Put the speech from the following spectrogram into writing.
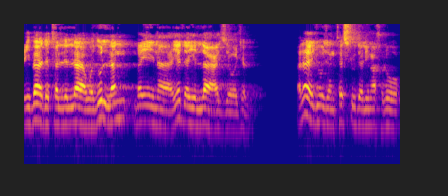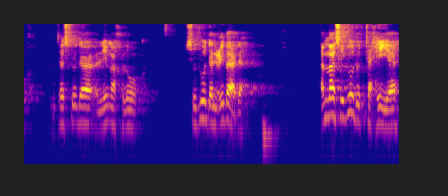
عبادة لله وذلا بين يدي الله عز وجل. فلا يجوز أن تسجد لمخلوق أن تسجد لمخلوق. سجود العبادة. أما سجود التحية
